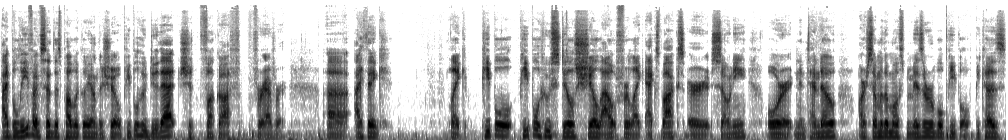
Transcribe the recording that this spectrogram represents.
I believe I've said this publicly on the show. People who do that should fuck off forever. Uh, I think like people people who still shill out for like Xbox or Sony or Nintendo are some of the most miserable people because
